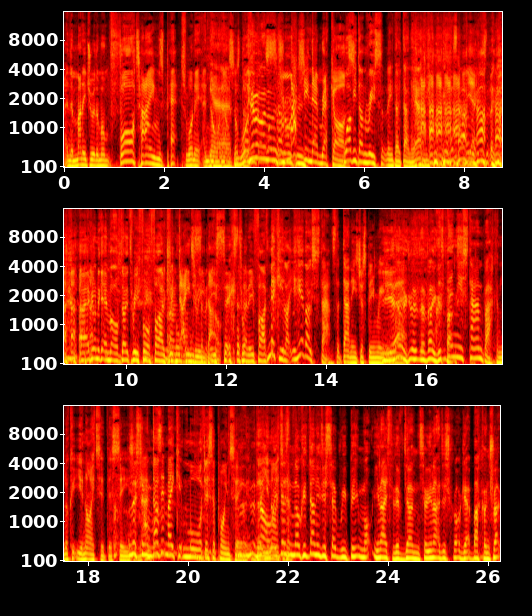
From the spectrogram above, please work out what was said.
And the manager of the month, four times Pep's won it and no one else has but done Give him it. another trophy. Smashing them records. What have you done recently, though, Danny? uh, if you want to get involved, 0345 I'm dying to read that out. 7625. Mickey, like, you hear those stats that Danny's just been reading Yeah, there. they're, they're very good And then you stand back and look at United this season. Listen, and does it make it more disappointing that no, United No, because Danny just said we've beaten what United have done, so United just got to get back on track.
